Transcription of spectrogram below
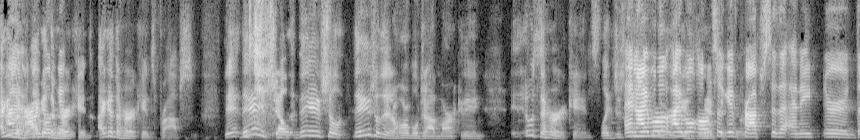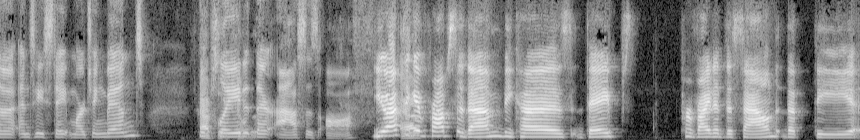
I get the, I, I get the Hurricanes. I get the Hurricanes props. The, the NHL, the NHL, the NHL did a horrible job marketing it was the Hurricanes. Like just and I will I will also give props to the NA or the NC State marching band who Absolutely played their asses off. You have to give props to them because they provided the sound that the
